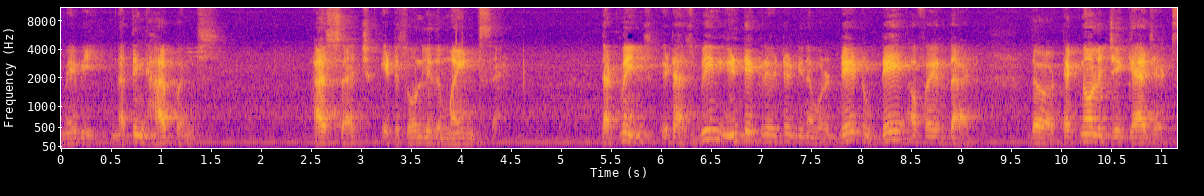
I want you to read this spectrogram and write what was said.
Maybe nothing happens as such, it is only the mindset. That means it has been integrated in our day to day affair that the technology gadgets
